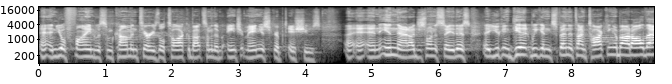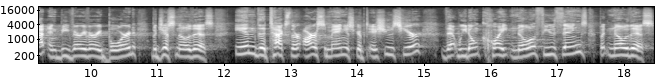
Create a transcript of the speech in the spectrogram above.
and you'll find with some commentaries, they'll talk about some of the ancient manuscript issues. and in that, I just want to say this you can get, we can spend the time talking about all that and be very, very bored, but just know this. In the text, there are some manuscript issues here that we don't quite know a few things, but know this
